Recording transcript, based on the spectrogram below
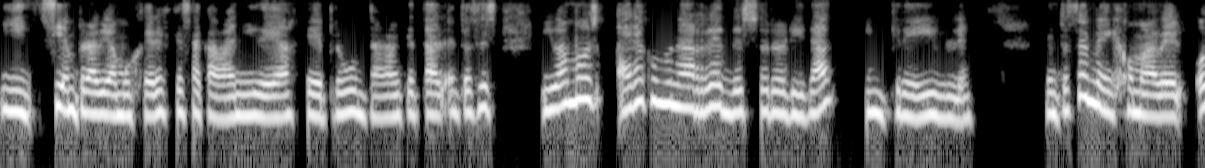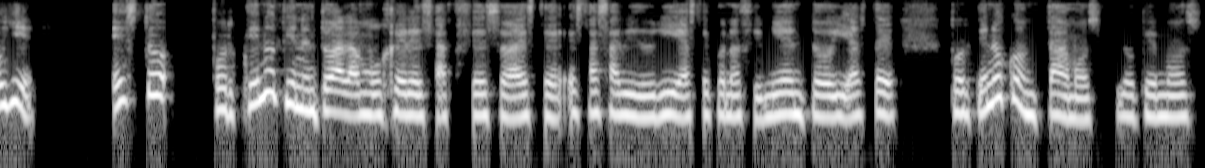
y siempre había mujeres que sacaban ideas, que preguntaban qué tal. Entonces íbamos, era como una red de sororidad increíble. Entonces me dijo Mabel, oye, esto, ¿por qué no tienen todas las mujeres acceso a este, esta sabiduría, a este conocimiento y a este, ¿por qué no contamos lo que hemos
